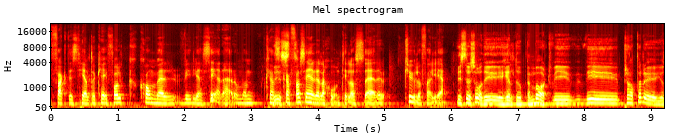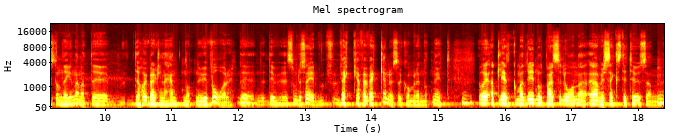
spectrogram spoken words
faktiskt helt okej. Folk kommer vilja se det här. Om man kan Visst. skaffa sig en relation till oss så är det kul att följa. Visst är det så, det är helt uppenbart. Vi, vi pratade just om det innan att det, det har ju verkligen hänt något nu i vår. Det, det, som du säger, vecka för vecka nu så kommer det något nytt. Mm. Det var ju Atletico Madrid mot Barcelona, över 60 000 Mm.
